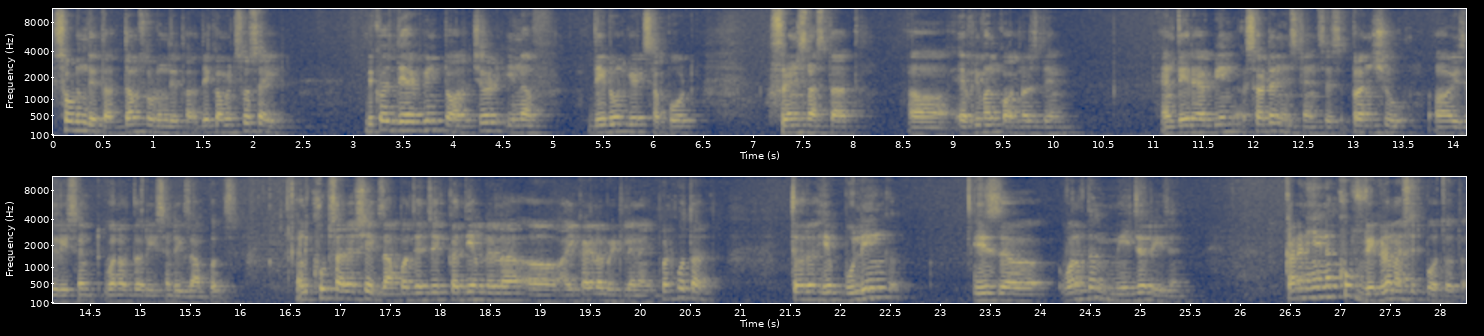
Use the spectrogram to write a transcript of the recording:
सोडून देतात दम सोडून देतात. They commit suicide because they have been tortured enough they don't get support friends नसतात everyone corners them and there have been certain instances Pranshu is recent one of the recent examples आणि खूप सारे असे एक्झाम्पल्स आहेत जे कधी आपल्याला अ, ऐकायला भेटले नाही पण होतात. तर हे bullying is one of the major reason कारण हे ना खूप वेगळं मेसेज पोहोचवतं.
